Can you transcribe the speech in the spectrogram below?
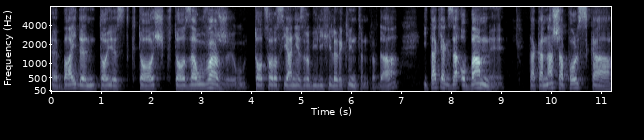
e, Biden to jest ktoś, kto zauważył to, co Rosjanie zrobili Hillary Clinton, prawda? I tak jak za Obamy, taka nasza polska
